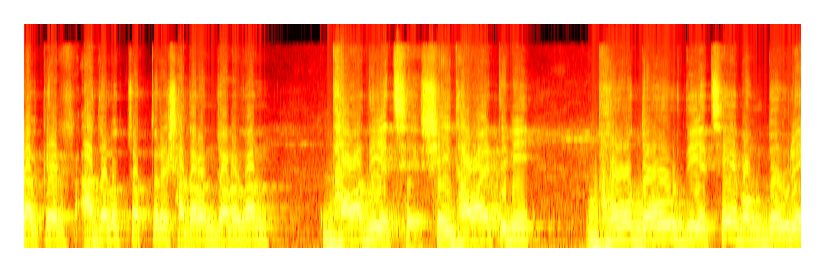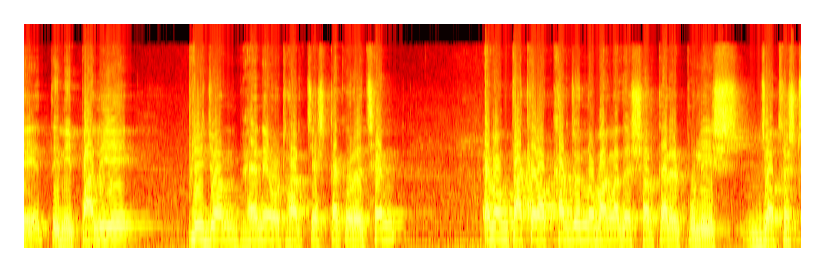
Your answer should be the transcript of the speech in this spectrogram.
কালকের আদালত চত্বরে সাধারণ জনগণ ধাওয়া দিয়েছে। সেই ধাওয়ায় তিনি ভো দৌড় দিয়েছে এবং দৌড়ে তিনি পালিয়ে প্রিজন ভ্যানে ওঠার চেষ্টা করেছেন এবং তাকে রক্ষার জন্য বাংলাদেশ সরকারের পুলিশ যথেষ্ট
